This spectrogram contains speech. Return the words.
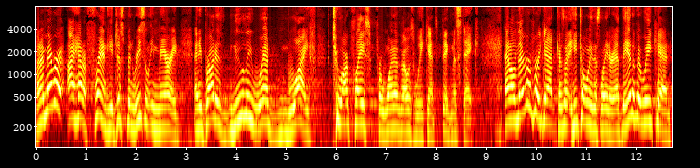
And I remember I had a friend, he had just been recently married and he brought his newlywed wife to our place for one of those weekends. Big mistake. And I'll never forget, because he told me this later, at the end of the weekend,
